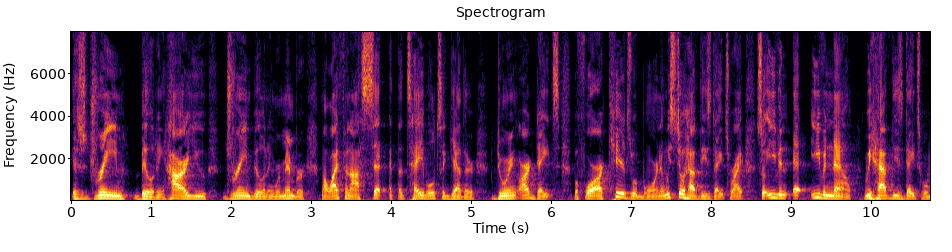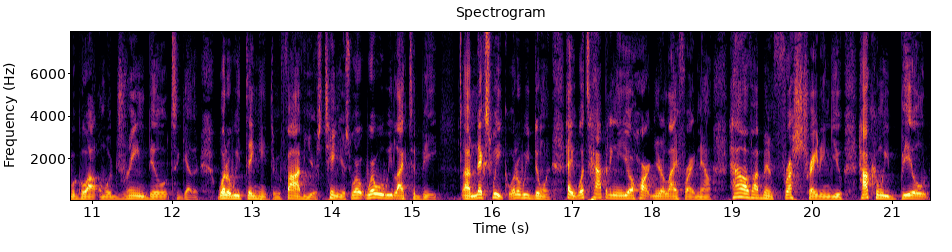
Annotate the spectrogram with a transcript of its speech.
is dream building. How are you dream building? Remember, my wife and I sat at the table together during our dates before our kids were born, and we still have these dates, right? So even even now, we have these dates where we'll go out and we'll dream build together. What are we thinking through? Five years, ten years? Where where would we like to be? Um, next week, what are we doing? Hey, what's happening in your heart and your life right now? How have I been frustrating you? How can we build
